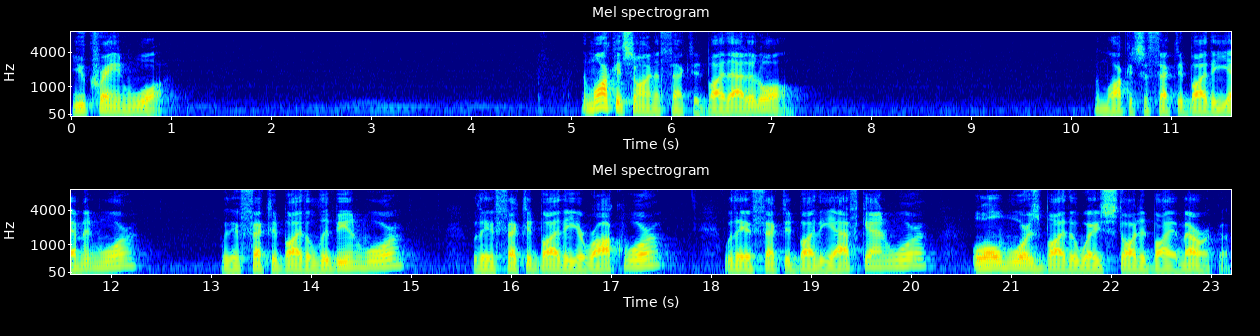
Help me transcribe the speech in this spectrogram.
Ukraine war. The markets aren't affected by that at all. The markets affected by the Yemen war? Were they affected by the Libyan war? Were they affected by the Iraq war? Were they affected by the Afghan war? All wars, by the way, started by America.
